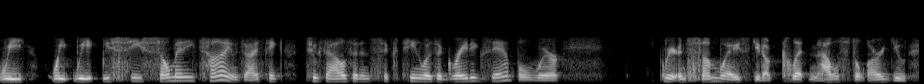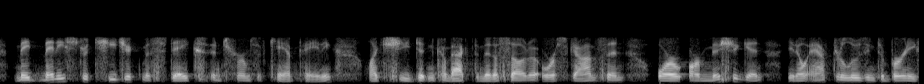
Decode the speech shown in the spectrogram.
we we, we, we see so many times, and I think 2016 was a great example where where in some ways, you know, Clinton, I will still argue, made many strategic mistakes in terms of campaigning, like she didn't come back to Minnesota or Wisconsin or or Michigan, you know, after losing to Bernie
